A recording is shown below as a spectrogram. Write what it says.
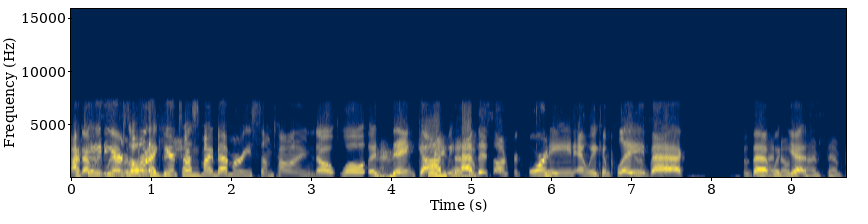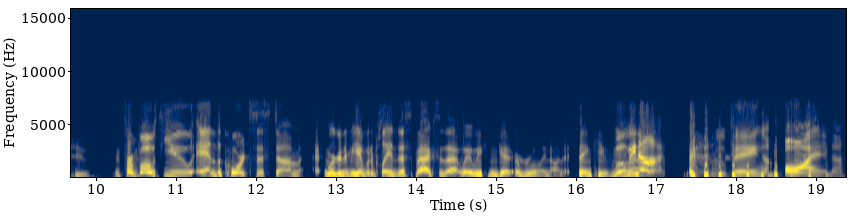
I'm That 80 years old. my I can't trust my memory sometimes. No. Well, uh, thank God you we have the- this on recording and we can play Yep. back. So And that I would know yes, the timestamp too. For both you and the court system, we're going to be able to play this back so that way we can get a ruling on it. Thank you. Moving on. Moving on.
